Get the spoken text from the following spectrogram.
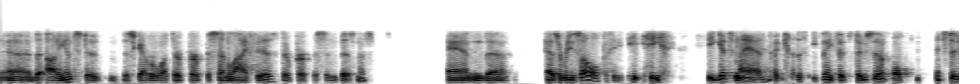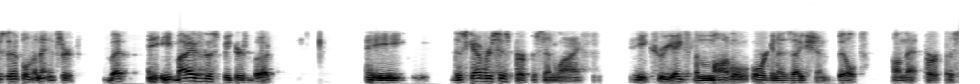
uh, the audience to discover what their purpose in life is, their purpose in business. And uh, as a result, he, he he gets mad because he thinks it's too simple. It's too simple of an answer. But he buys the speaker's book. He discovers his purpose in life. He creates the model organization built on that purpose,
